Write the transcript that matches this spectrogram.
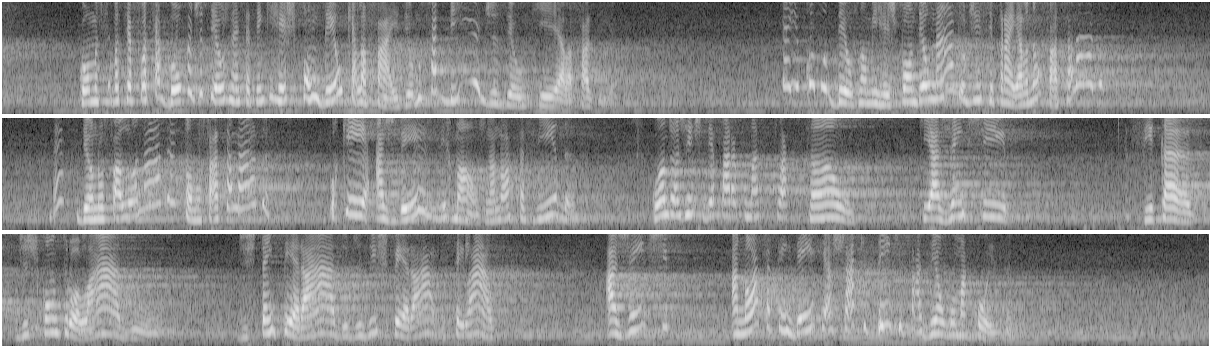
Como se você fosse a boca de Deus, né? Você tem que responder o que ela faz. Eu não sabia dizer o que ela fazia. E aí, como Deus não me respondeu nada, eu disse para ela: não faça nada. Né? Deus não falou nada, então não faça nada. Porque às vezes, irmãos, na nossa vida, quando a gente depara com uma situação que a gente fica descontrolado, destemperado, desesperado, sei lá, a gente, a nossa tendência é achar que tem que fazer alguma coisa.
